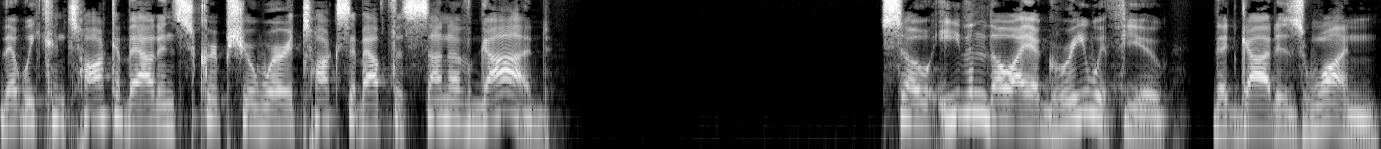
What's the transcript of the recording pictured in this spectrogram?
that we can talk about in Scripture where it talks about the Son of God. So even though I agree with you that God is one,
